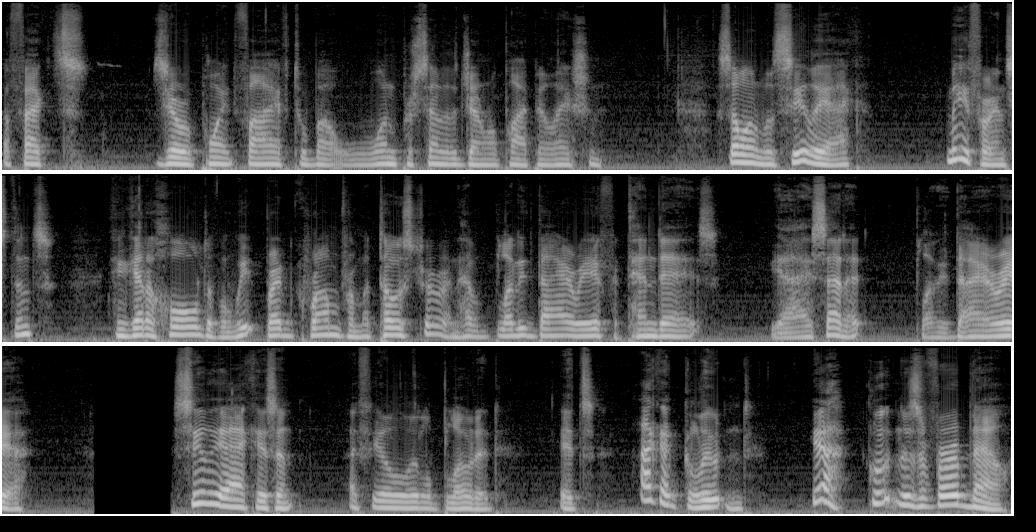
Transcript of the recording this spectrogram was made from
affects 0.5 to about 1% of the general population. Someone with celiac me, for instance, can get a hold of a wheat bread crumb from a toaster and have bloody diarrhea for 10 days. Yeah, I said it. Bloody diarrhea. Celiac isn't, I feel a little bloated. It's, I got gluten. Yeah, gluten is a verb now.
